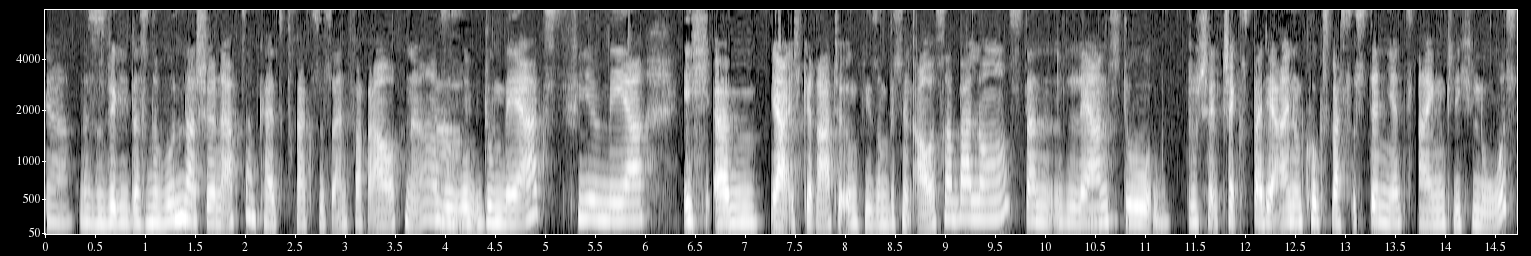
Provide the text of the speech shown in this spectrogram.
Ja, das ist wirklich, das ist eine wunderschöne Achtsamkeitspraxis einfach auch. Ne? Also ja. du merkst viel mehr, ich, ähm, ja, ich gerate irgendwie so ein bisschen außer Balance, dann lernst du, du checkst bei dir ein und guckst, was ist denn jetzt eigentlich los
